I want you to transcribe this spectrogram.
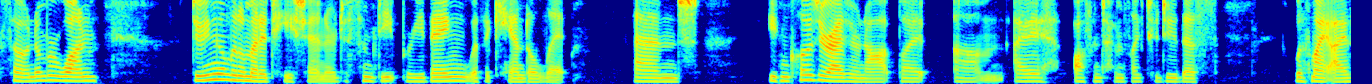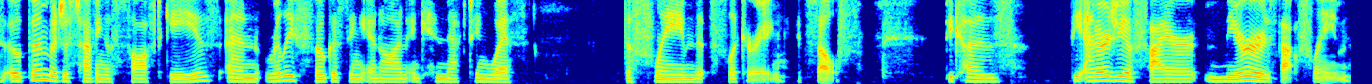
So number one doing a little meditation or just some deep breathing with a candle lit. And you can close your eyes or not but um, I oftentimes like to do this with my eyes open, but just having a soft gaze and really focusing in on and connecting with the flame that's flickering itself. Because the energy of fire mirrors that flame.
